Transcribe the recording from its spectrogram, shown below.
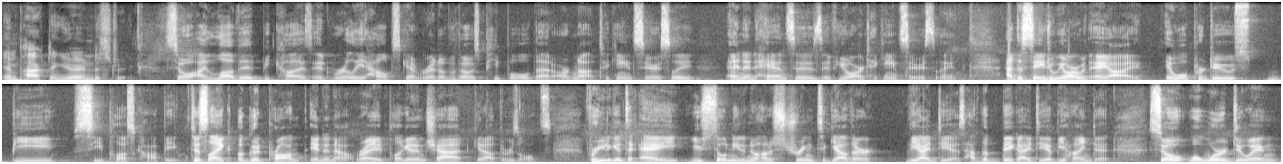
impacting your industry? So I love it because it really helps get rid of those people that are not taking it seriously and enhances if you are taking it seriously. At the stage we are with AI, it will produce B, C plus copy, just like a good prompt in and out, right? Plug it in chat, get out the results. For you to get to A, you still need to know how to string together the ideas, have the big idea behind it. So what we're doing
